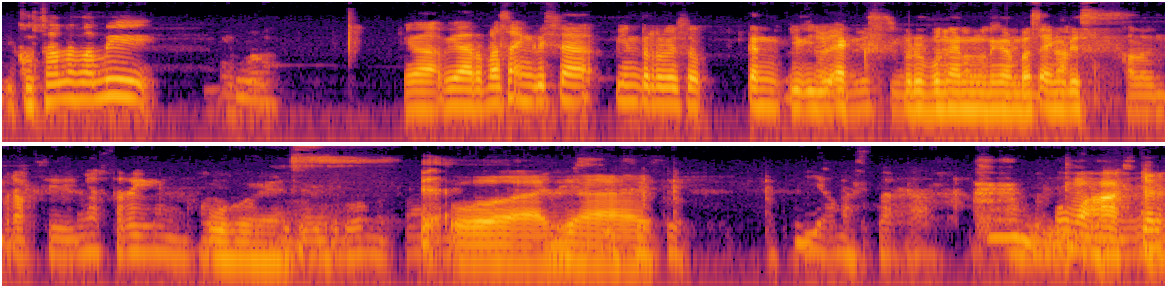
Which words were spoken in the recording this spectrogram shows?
ikut sana Sami ya biar bahasa Inggrisnya pinter besok. Kan UX berhubungan dengan bahasa Inggris. kalau interaksinya sering. Yes. Gitu banget. wah anjay. Iya master oh master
